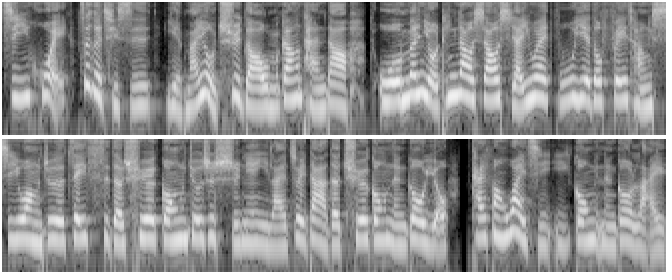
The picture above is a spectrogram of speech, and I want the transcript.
机会，这个其实也蛮有趣的哦。我们刚刚谈到，我们有听到消息啊，因为服务业都非常希望，就是这一次的缺工，就是十年以来最大的缺工，能够有开放外籍移工能够来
